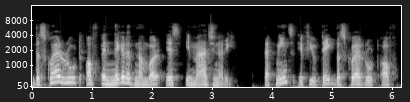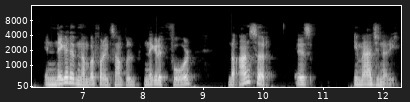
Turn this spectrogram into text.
The square root of a negative number is imaginary. That means if you take the square root of a negative number, for example negative 4, the answer is imaginary.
